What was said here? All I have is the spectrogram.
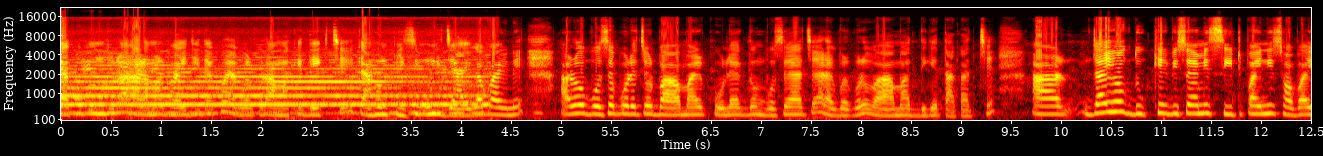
দেখো বন্ধুরা, আর আমার ভাইজি দেখো, একবার করে আমাকে দেখছে। কারণ পিসি, উনি জায়গা পায়নি। আর ও বসে পড়েছে, ওর বাবা মায়ের কোলে একদম বসে আছে, আর একবার করে বাবা মার দিকে তাকাচ্ছে। আর যাই হোক, দুঃখের বিষয়, আমি সিট পাইনি, সবাই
